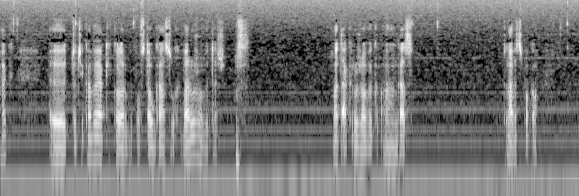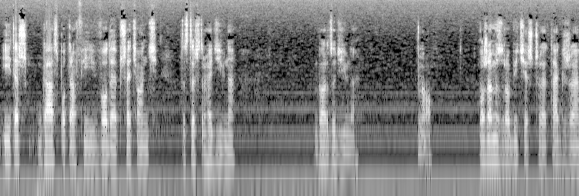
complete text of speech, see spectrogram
tak, y, to ciekawe jaki kolor by powstał gazu, chyba różowy też. No tak, różowy gaz. To nawet spoko. I też gaz potrafi wodę przeciąć. To jest też trochę dziwne. Bardzo dziwne. No. Możemy zrobić jeszcze tak, że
